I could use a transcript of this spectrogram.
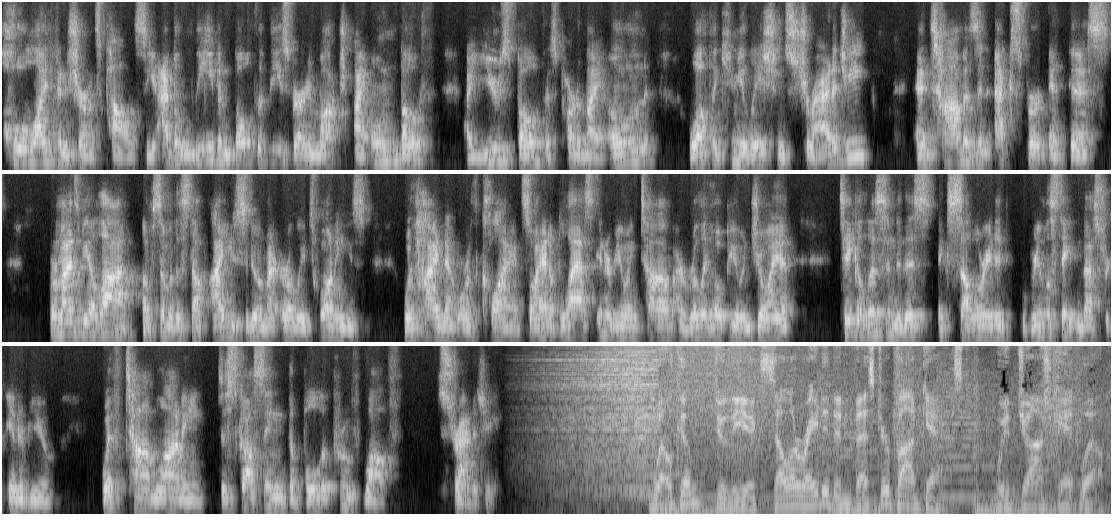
whole life insurance policy. I believe in both of these very much. I own both. I use both as part of my own wealth accumulation strategy. And Tom is an expert at this. Reminds me a lot of some of the stuff I used to do in my early 20s with high net worth clients. So I had a blast interviewing Tom. I really hope you enjoy it. Take a listen to this accelerated real estate investor interview with Tom Laune discussing the bulletproof wealth strategy. Welcome to the Accelerated Investor Podcast with Josh Cantwell.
